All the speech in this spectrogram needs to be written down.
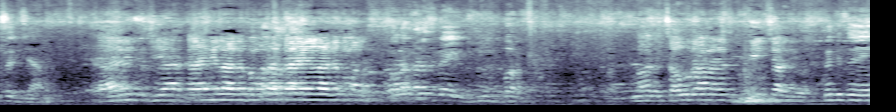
काय नाही जी आर काय नाही लागत मला काय नाही लागत मला. बोला खरंच नाही. बरं. माझं चालू राहणार तीन चार दिवस. कधीचं आहे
